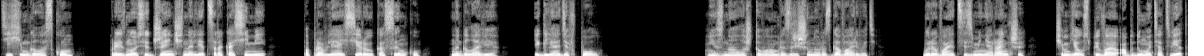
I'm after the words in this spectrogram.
Тихим голоском произносит женщина лет сорока семи, поправляя серую косынку на голове и глядя в пол. «Не знала, что вам разрешено разговаривать вырывается из меня раньше, чем я успеваю обдумать ответ,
